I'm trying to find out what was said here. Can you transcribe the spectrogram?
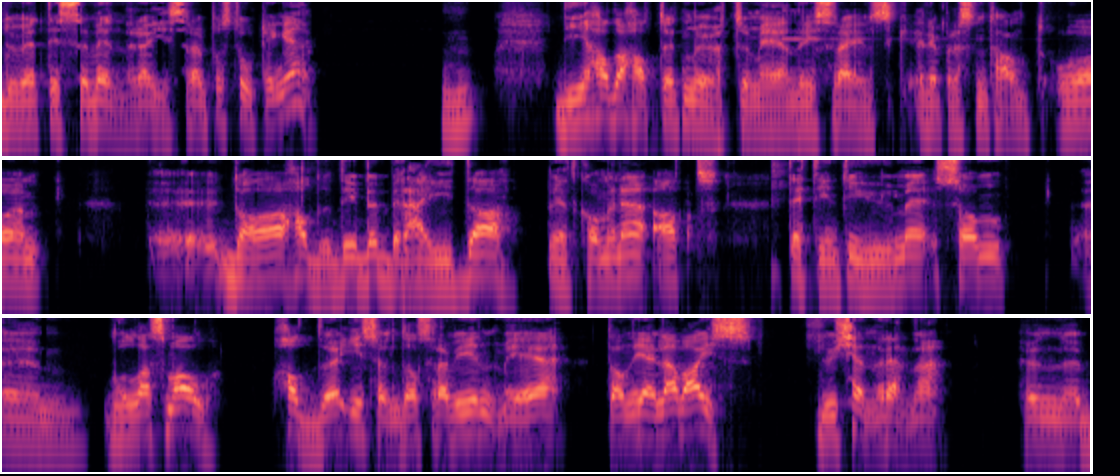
du vet disse venner av Israel på Stortinget, Mm. de hadde hatt et møte med en israelsk representant, og da hadde de bebreida vedkommende at dette intervjuet med, som eh, Wolasmal hadde i Søndagsrevyen med Daniela Weiss, du kjenner henne, hun eh,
